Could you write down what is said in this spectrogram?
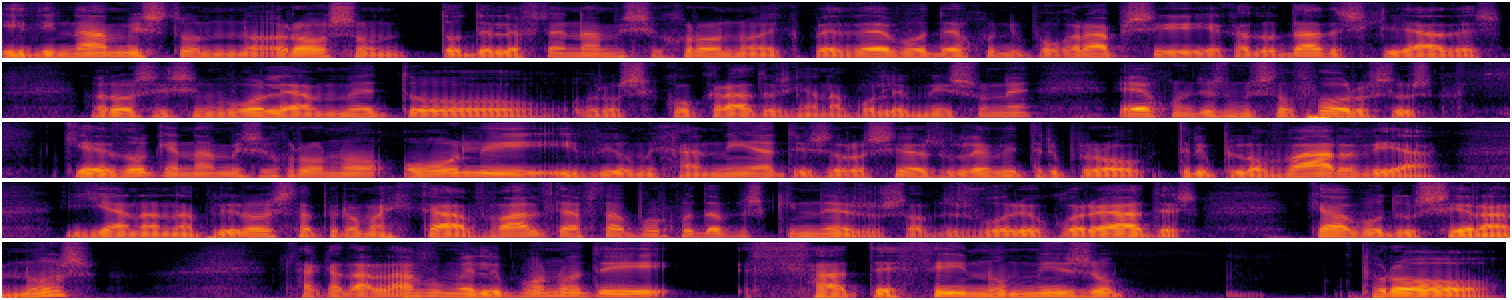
οι δυνάμεις των Ρώσων τον τελευταίο 1,5 χρόνο εκπαιδεύονται, έχουν υπογράψει εκατοντάδες χιλιάδες Ρώσοι συμβόλαια με το ρωσικό κράτος για να πολεμήσουν, έχουν τους μισθοφόρους τους. Και εδώ και 1,5 χρόνο όλη η βιομηχανία της Ρωσίας δουλεύει τριπλοβάρδια για να αναπληρώσει τα πυρομαχικά. Βάλτε αυτά που έρχονται από τους Κινέζους, από τους Βορειοκορεάτες και από τους Ιρανούς. Θα καταλάβουμε λοιπόν ότι θα τεθεί νομίζω προ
